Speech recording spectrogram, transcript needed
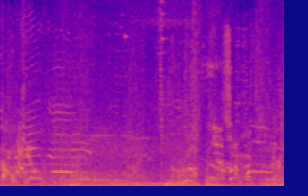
Double kill. Shit,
